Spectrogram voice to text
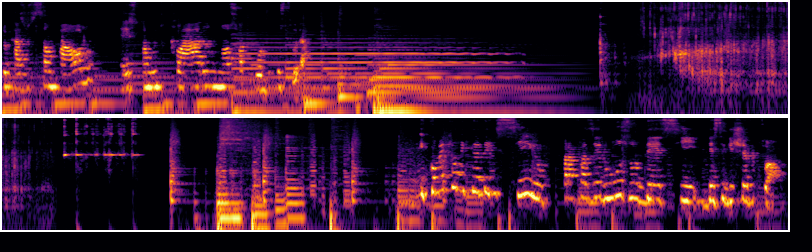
No caso de São Paulo, isso está muito claro no nosso acordo costurado. É para fazer uso desse, desse guichê virtual?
